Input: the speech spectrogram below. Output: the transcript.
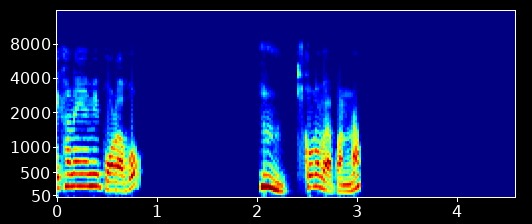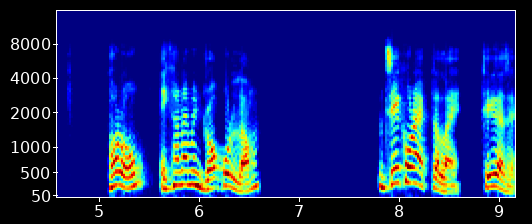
এখানেই আমি পড়াবো। হুম, কোনো ব্যাপার না। ধরো, এখানে আমি ড্র করলাম যে কোনো একটা লাইন ঠিক আছে?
